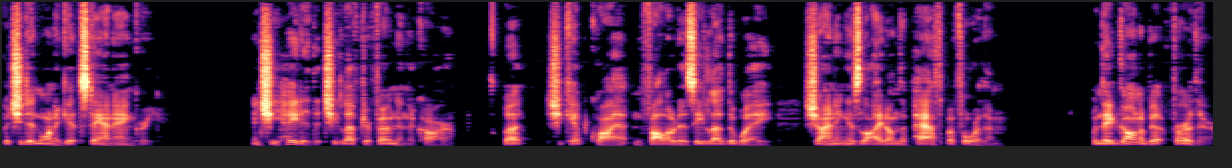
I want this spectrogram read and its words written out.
but she didn't want to get Stan angry. And she hated that she left her phone in the car. But she kept quiet and followed as he led the way, shining his light on the path before them. When they'd gone a bit further,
